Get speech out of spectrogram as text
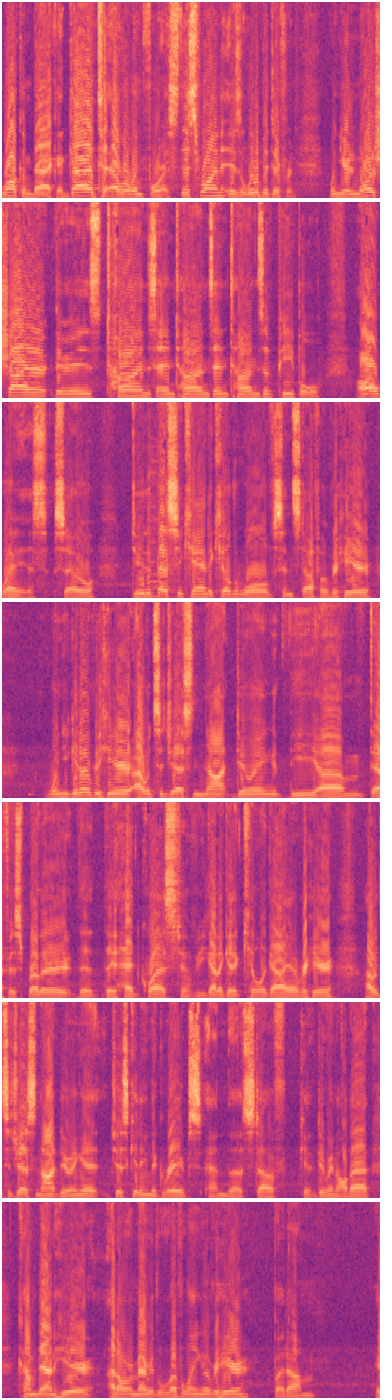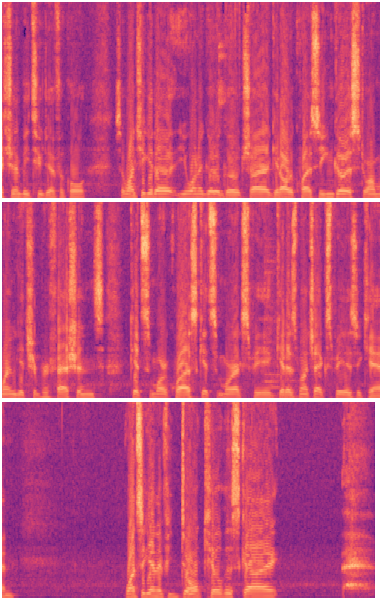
welcome back. A guide to Elwynn Forest. This one is a little bit different. When you're in Northshire, there is tons and tons and tons of people, always. So do the best you can to kill the wolves and stuff over here. When you get over here, I would suggest not doing the um, Defias Brother, the, the head quest. You got to get a kill a guy over here, I would suggest not doing it. Just getting the grapes and the stuff, get, doing all that. Come down here. I don't remember the leveling over here, but um, it shouldn't be too difficult. So once you get a, you want to go to Goldshire, get all the quests. So you can go to Stormwind, get your professions, get some more quests, get some more XP, get as much XP as you can. Once again, if you don't kill this guy,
